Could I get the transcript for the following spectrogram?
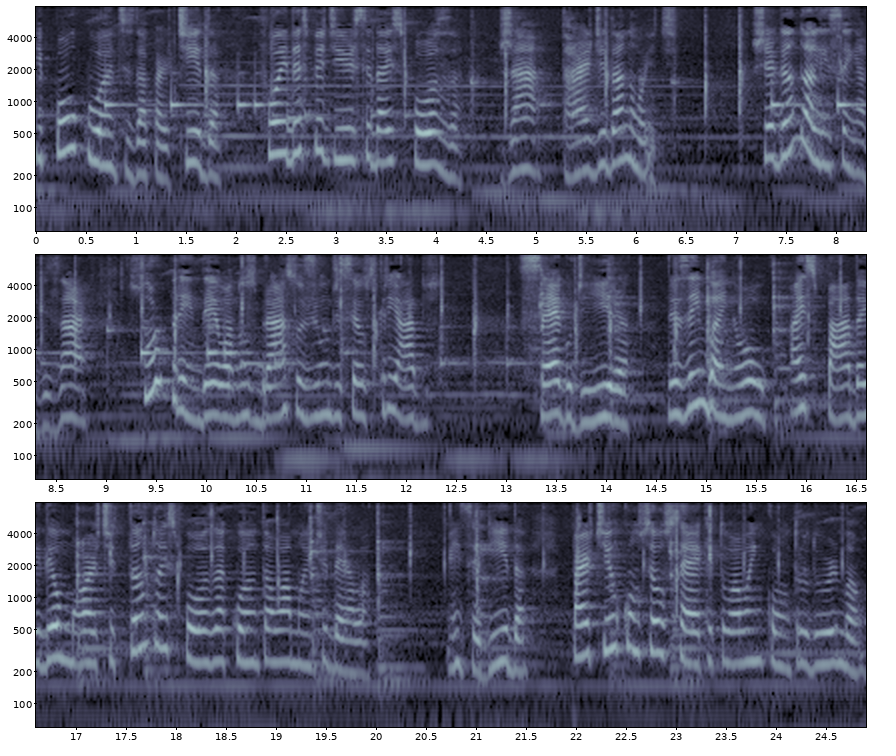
e pouco antes da partida foi despedir-se da esposa, já tarde da noite. Chegando ali sem avisar, surpreendeu-a nos braços de um de seus criados. Cego de ira, desembainhou a espada e deu morte tanto à esposa quanto ao amante dela. Em seguida, partiu com seu séquito ao encontro do irmão.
